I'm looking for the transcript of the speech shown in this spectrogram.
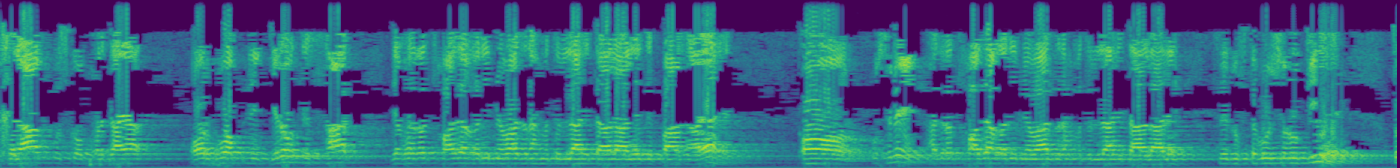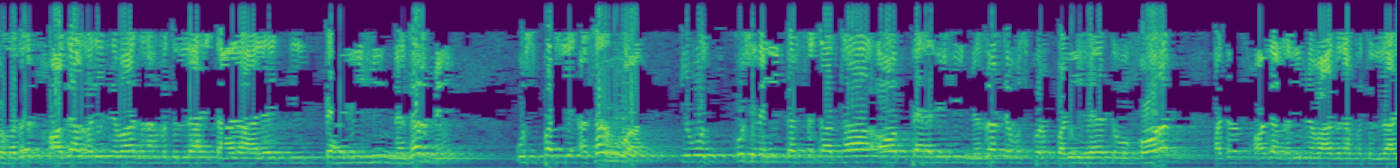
خلاف اس کو پھڑکایا، اور وہ اپنے گروہ کے ساتھ جب حضرت خواجہ غریب نواز رحمۃ اللہ تعالی علیہ کے پاس آیا ہے، اور اس نے حضرت خواجہ غریب نواز رحمۃ اللہ تعالی علیہ سے گفتگو شروع کی ہے، تو حضرت خواجہ غریب نواز رحمۃ اللہ تعالی علیہ کی پہلی ہی نظر میں اس پر یہ اثر ہوا کہ وہ کچھ نہیں کر سکا تھا اور پہلی ہی نظر جب اس پر پڑی ہے تو وہ فوراً حضرت خواجہ غریب نواز رحمۃ اللہ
